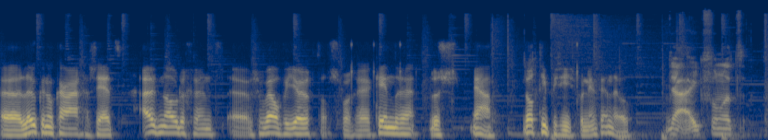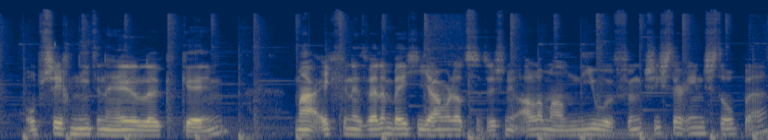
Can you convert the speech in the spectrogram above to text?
uh, leuk in elkaar gezet, uitnodigend, uh, zowel voor jeugd als voor uh, kinderen. Dus ja, wel typisch iets voor Nintendo. Ja, ik vond het op zich niet een hele leuke game. Maar ik vind het wel een beetje jammer dat ze dus nu allemaal nieuwe functies erin stoppen.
